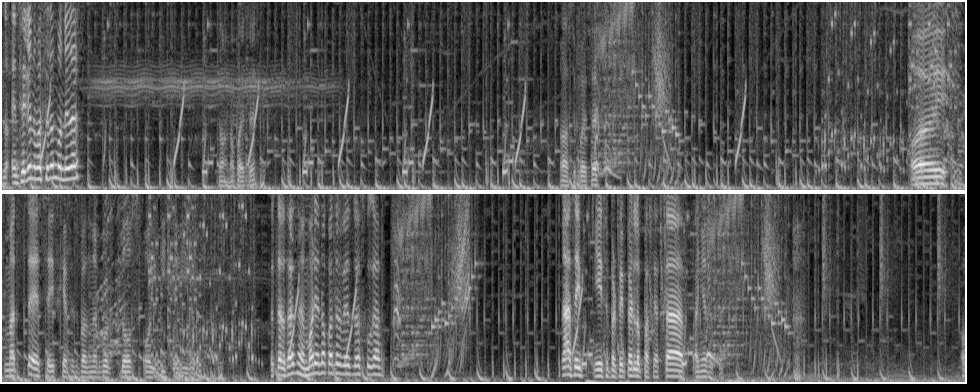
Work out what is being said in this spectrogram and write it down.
No, ¿En serio nomás eran monedas? No, no puede ser. No, sí puede ser. Hoy maté seis jefes para Network 2 hoy y seguido. Pues te lo sabes de memoria, ¿no? ¿Cuántas veces lo has jugado? Ah, sí. Y Super Paper lo pasé hasta años después. Oh.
